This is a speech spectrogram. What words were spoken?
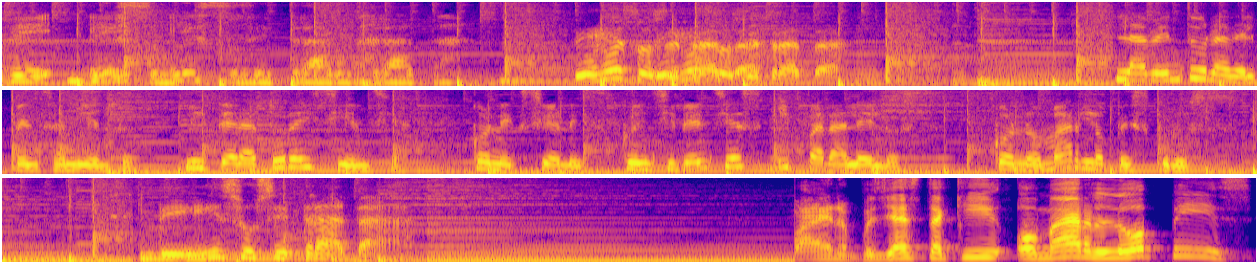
De eso, se trata. De eso, se, trata. La aventura del pensamiento, literatura y ciencia, conexiones, coincidencias y paralelos, con Omar López Cruz. De eso se trata. Bueno, pues ya está aquí Omar López.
